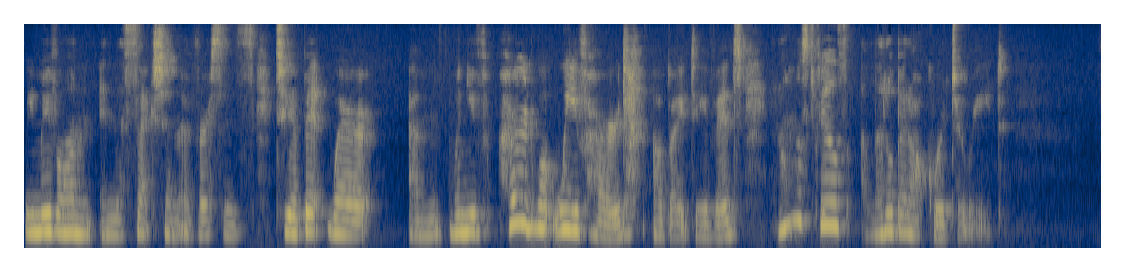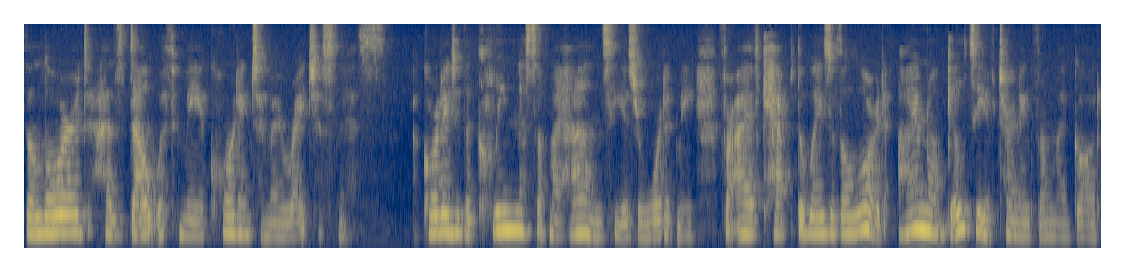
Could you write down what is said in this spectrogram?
We move on in this section of verses to a bit where, um, when you've heard what we've heard about David, it almost feels a little bit awkward to read. The Lord has dealt with me according to my righteousness. According to the cleanness of my hands, he has rewarded me, for I have kept the ways of the Lord. I am not guilty of turning from my God.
